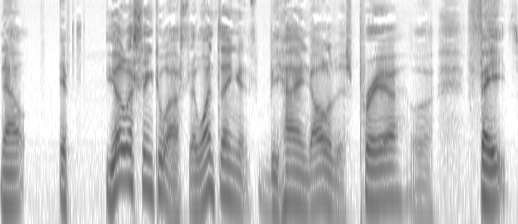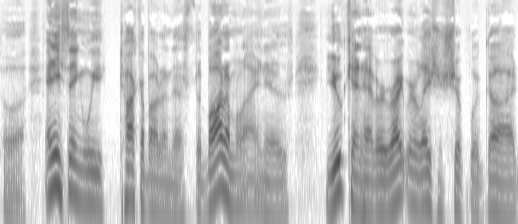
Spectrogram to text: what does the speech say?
now, if you're listening to us, the one thing that's behind all of this prayer or faith or anything we talk about in this, the bottom line is you can have a right relationship with God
